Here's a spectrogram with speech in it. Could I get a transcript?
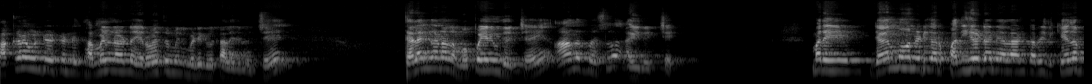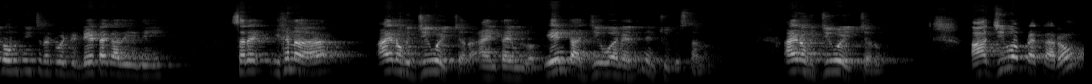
పక్కనే ఉండేటువంటి తమిళనాడులో ఇరవై తొమ్మిది మెడికల్ కాలేజీలు వచ్చాయి. తెలంగాణలో ముప్పై ఎనిమిది వచ్చాయి ఆంధ్రప్రదేశ్లో ఐదు వచ్చాయి. మరి జగన్మోహన్ రెడ్డి గారు పదిహేడు అని ఎలా అంటారు? ఇది కేంద్ర ప్రభుత్వం ఇచ్చినటువంటి డేటా కాదు ఇది. సరే ఇకన ఆయన ఒక జీవో ఇచ్చారు ఆయన టైంలో. ఏంటి ఆ జీవో అనేది నేను చూపిస్తాను. ఆయన ఒక జీవో ఇచ్చారు. ఆ జీవో ప్రకారం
